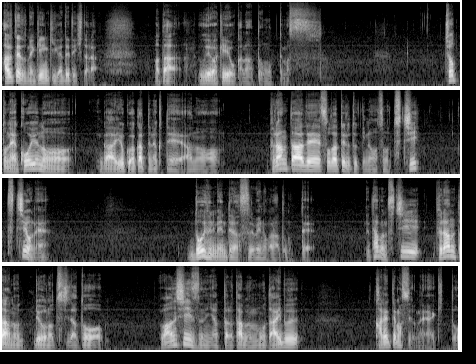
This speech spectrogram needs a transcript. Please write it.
ある程度ね元気が出てきたらまた植え分けようかなと思ってます。ちょっとねこういうのがよく分かってなくてあのプランターで育てる時のその土？土をねどういうふうにメンテナンスすればいいのかなと思って。で多分土プランターの量の土だとワンシーズンやったら多分もうだいぶ枯れてますよねきっと。っ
